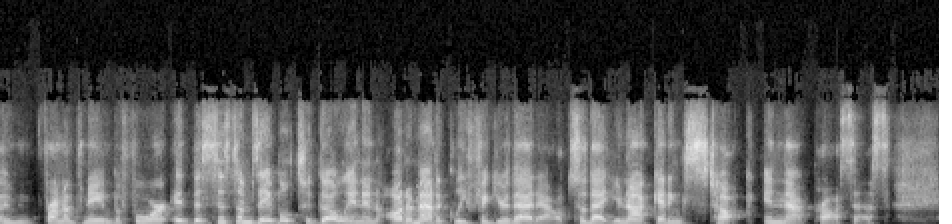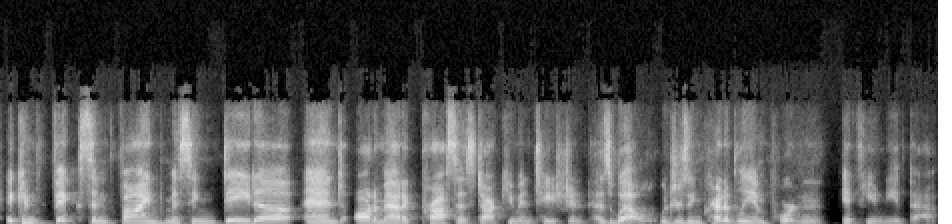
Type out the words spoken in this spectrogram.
in front of name before it, the system's able to go in and automatically figure that out so that you're not getting stuck in that process. It can fix and find missing data and automatic process documentation as well which is incredibly important if you need that.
